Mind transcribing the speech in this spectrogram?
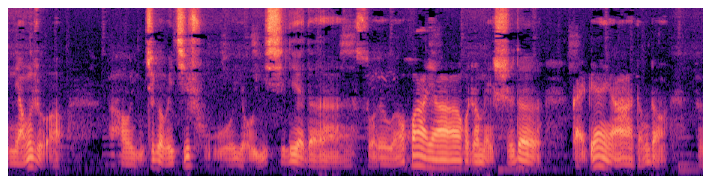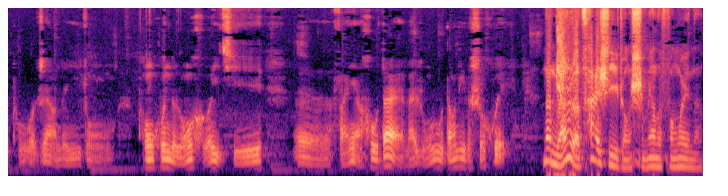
娘惹，然后以这个为基础，有一系列的所谓文化呀或者美食的改变呀等等，就通过这样的一种通婚的融合以及呃繁衍后代来融入当地的社会。那娘惹菜是一种什么样的风味呢？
